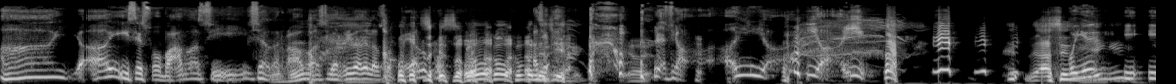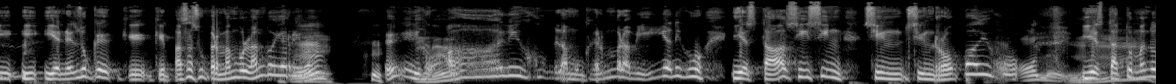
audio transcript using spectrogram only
ay, ay, y se sobaba así, se agarraba así arriba de la azotea. ¿Cómo se eso? ¿Cómo, cómo, cómo le decía? Y decía, ay, ay, ay. Oye, bien, ¿eh? y, y, y, y en eso que, que, que pasa Superman volando ahí arriba. ¿Ah? ¿eh? Y dijo, ay, dijo, la mujer maravilla, dijo, y está así sin, sin, sin ropa, dijo. Ole. Y está tomando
